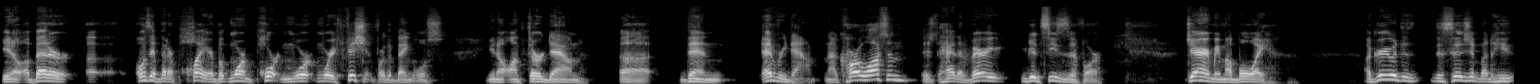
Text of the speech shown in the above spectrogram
you know, a better uh, won't say a better player, but more important, more more efficient for the Bengals, you know, on third down uh, than every down. Now, Carl Lawson has had a very good season so far. Jeremy, my boy, agree with the decision, but he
